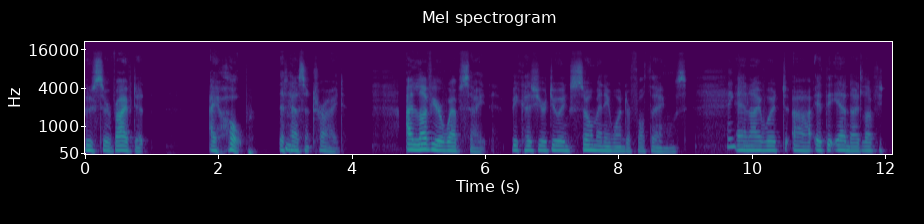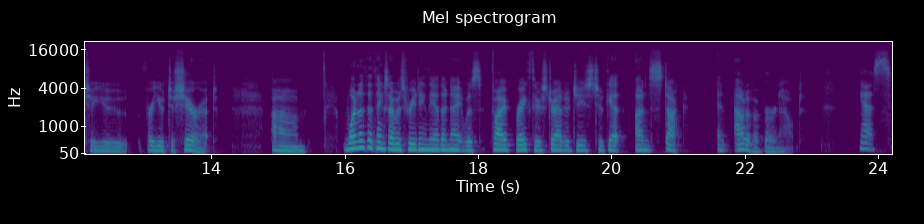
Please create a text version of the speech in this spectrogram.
who survived it, I hope, that Mm. hasn't tried. I love your website because you're doing so many wonderful things. Thank and you. I would uh, at the end I'd love to you for you to share it. Um, one of the things I was reading the other night was five breakthrough strategies to get unstuck and out of a burnout. yes,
